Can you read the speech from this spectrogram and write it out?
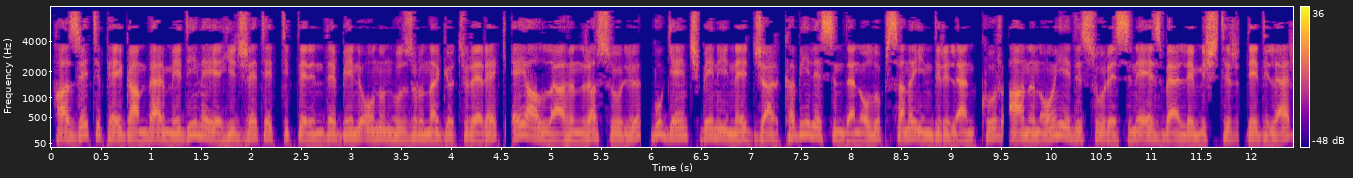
Hazreti Peygamber Medine'ye hicret ettiklerinde beni onun huzuruna götürerek, ey Allah'ın Resulü, bu genç Beni Neccar kabilesinden olup sana indirilen Kur'an'ın 17 suresini ezberlemiştir, dediler,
